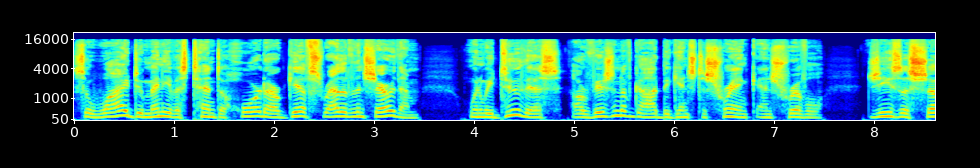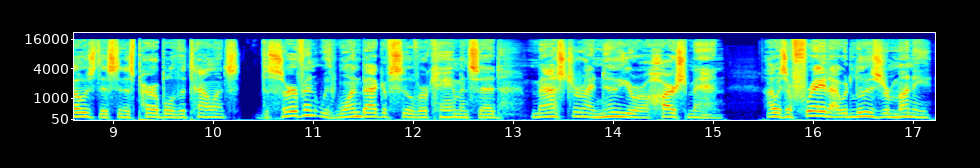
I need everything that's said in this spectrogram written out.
So, why do many of us tend to hoard our gifts rather than share them? When we do this, our vision of God begins to shrink and shrivel. Jesus shows this in his parable of the talents. The servant with one bag of silver came and said, Master, I knew you were a harsh man. I was afraid I would lose your money,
